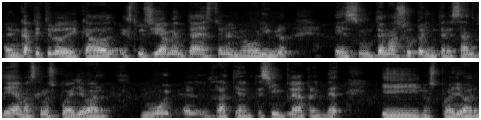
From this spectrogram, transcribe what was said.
Hay un capítulo dedicado exclusivamente a esto en el nuevo libro. Es un tema súper interesante y además que nos puede llevar muy eh, relativamente simple de aprender y nos puede llevar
